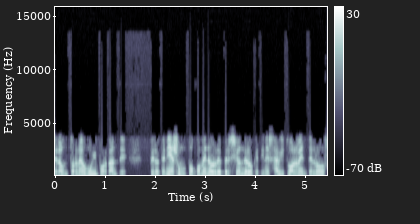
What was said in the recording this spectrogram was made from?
era un torneo muy importante, pero tenías un poco menos de presión de lo que tienes habitualmente en los,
